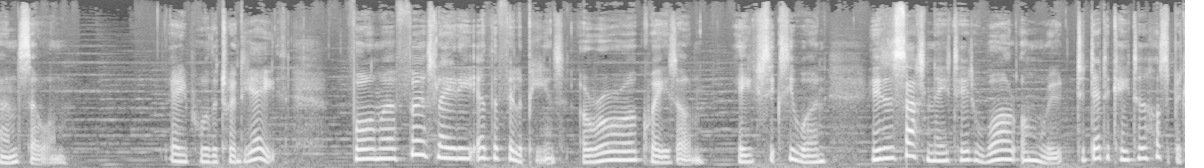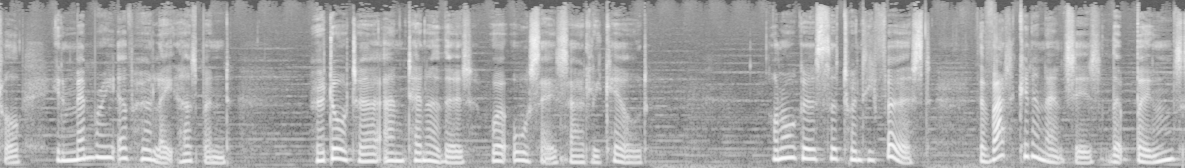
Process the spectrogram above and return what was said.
and so on. April the 28th, former First Lady of the Philippines, Aurora Quezon, aged 61, is assassinated while en route to dedicate a hospital in memory of her late husband. Her daughter and ten others were also sadly killed. On August the 21st, the Vatican announces that bones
